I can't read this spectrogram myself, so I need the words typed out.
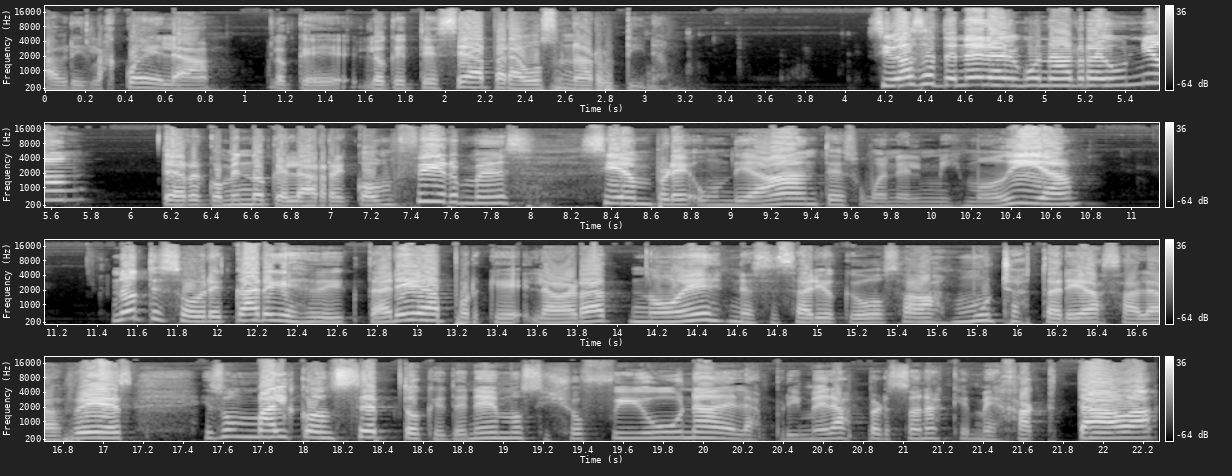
abrir la escuela, lo que, lo que te sea para vos una rutina. Si vas a tener alguna reunión, te recomiendo que la reconfirmes siempre un día antes o en el mismo día. No te sobrecargues de tarea porque la verdad no es necesario que vos hagas muchas tareas a la vez. Es un mal concepto que tenemos y yo fui una de las primeras personas que me jactaba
